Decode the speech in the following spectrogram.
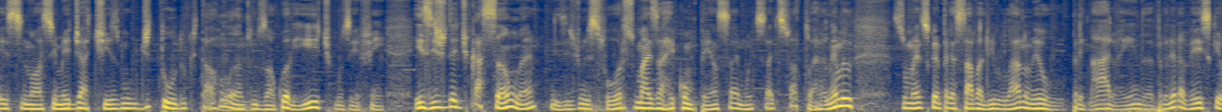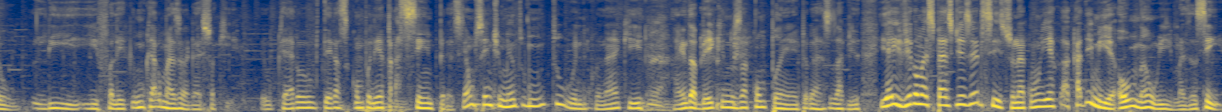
esse nosso imediatismo de tudo que está rolando, nos algoritmos, enfim. Exige dedicação, né? Exige um esforço, mas a recompensa é muito satisfatória. Eu lembro dos momentos que eu emprestava livro lá no meu primário ainda, a primeira vez que eu li e falei que não quero mais largar isso aqui. Eu quero ter essa companhia para sempre. Assim, é um sentimento muito único, né? Que é. ainda bem que nos acompanha aí pelo resto da vida. E aí vira uma espécie de exercício, né? Como ir à academia. Ou não ir, mas assim,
